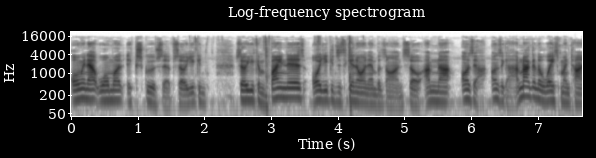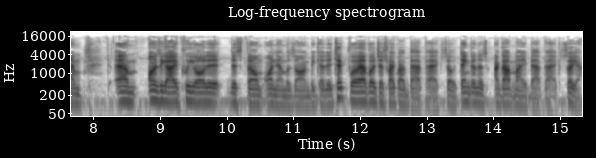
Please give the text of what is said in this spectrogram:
only at Walmart exclusive. So you can, so you can find this, or you can just get it on Amazon. So I'm not, honestly, honestly, I'm not gonna waste my time um, honestly, I pre-ordered this film on Amazon because it took forever just like my backpack. So thank goodness I got my backpack. So yeah,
